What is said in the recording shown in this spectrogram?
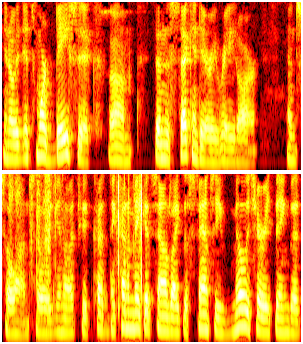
you know it's more basic um, than the secondary radar and so on. So you know, it, it, they kind of make it sound like this fancy military thing, but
